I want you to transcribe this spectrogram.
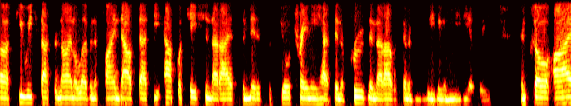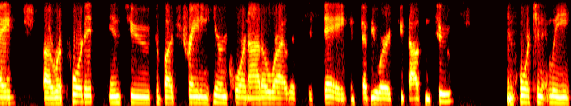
uh, a few weeks after 9 11 to find out that the application that I had submitted for SEAL training had been approved and that I was going to be leaving immediately. And so I uh, reported into to BUD/S training here in Coronado, where I live to this day, in February 2002 and fortunately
